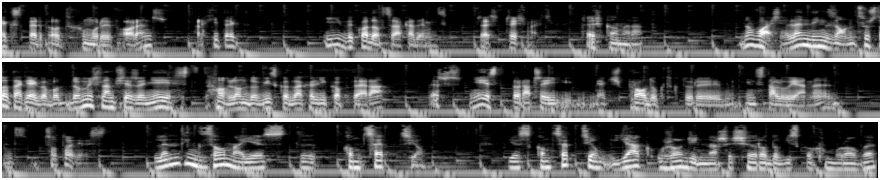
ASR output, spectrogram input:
ekspert od chmury w Orange, architekt i wykładowca akademicki. Cześć, cześć Marcin. Cześć Konrad. No właśnie, landing zone, cóż to takiego? Bo domyślam się, że nie jest to lądowisko dla helikoptera, też nie jest to raczej jakiś produkt, który instalujemy. Więc co to jest? Landing zona jest koncepcją. Jest koncepcją, jak urządzić nasze środowisko chmurowe,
